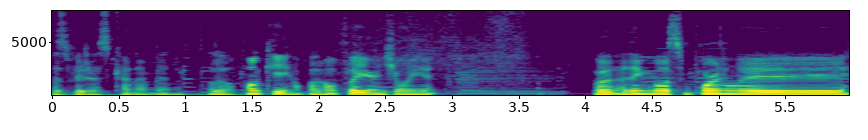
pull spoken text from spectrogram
this video has kind of been a little funky, but hopefully you're enjoying it. But I think most importantly,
